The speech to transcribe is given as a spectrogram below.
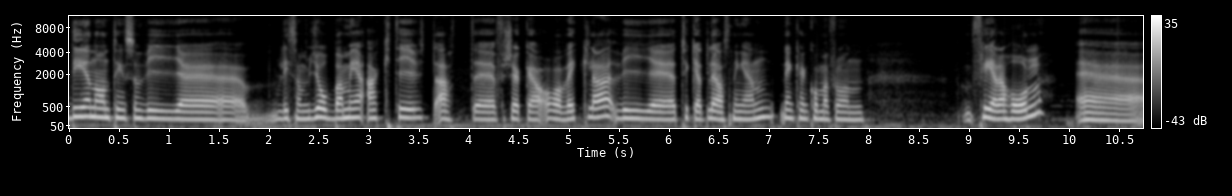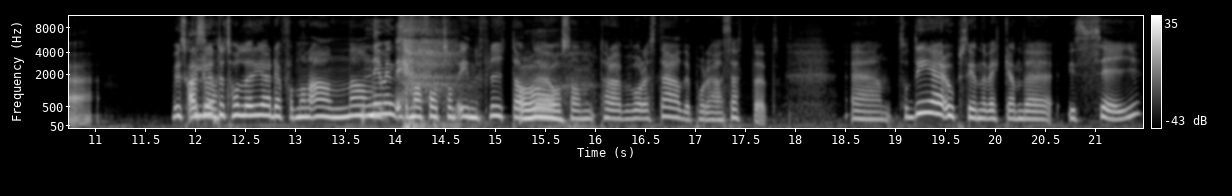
det är någonting som vi eh, liksom jobbar med aktivt att eh, försöka avveckla. Vi eh, tycker att lösningen, den kan komma från flera håll. Eh, Vi skulle alltså- inte tolerera det från någon annan Nej, men som har fått sånt inflytande Åh. och som tar över våra städer på det här sättet. Så det är uppseendeväckande i sig.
